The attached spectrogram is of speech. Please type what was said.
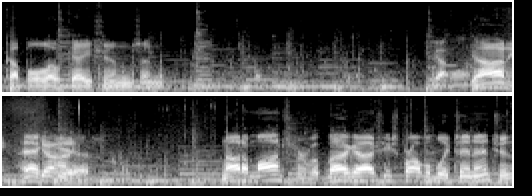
a couple locations, and Got one. got him. Heck Got yes. him. Not a monster, but by gosh, he's probably 10 inches.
